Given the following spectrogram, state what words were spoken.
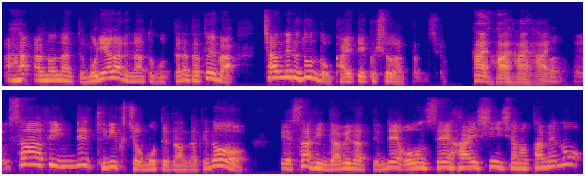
ああの、なんて盛り上がるなと思ったら、例えば、チャンネルどんどん変えていく人だったんですよ。はいはいはいはい。サーフィンで切り口を持ってたんだけど、えーサーフィンダメだっていうんで、音声配信者のための、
